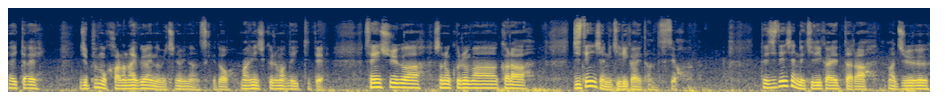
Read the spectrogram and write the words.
だいたい10分もかからないぐらいの道のりなんですけど毎日車で行ってて先週はその車から自転車に切り替えたんですよ。で自転車に切り替えたら、まあ、10,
